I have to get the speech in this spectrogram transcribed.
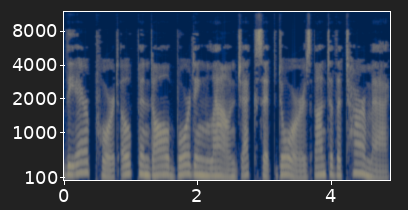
the airport opened all boarding lounge exit doors onto the tarmac,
